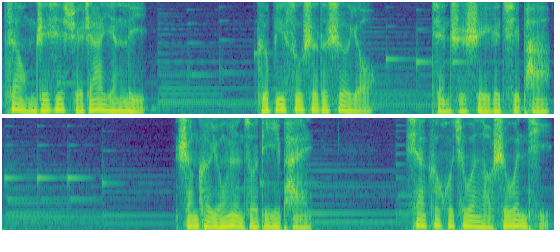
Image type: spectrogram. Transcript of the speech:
在我们这些学渣眼里，隔壁宿舍的舍友，简直是一个奇葩。上课永远坐第一排，下课会去问老师问题，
